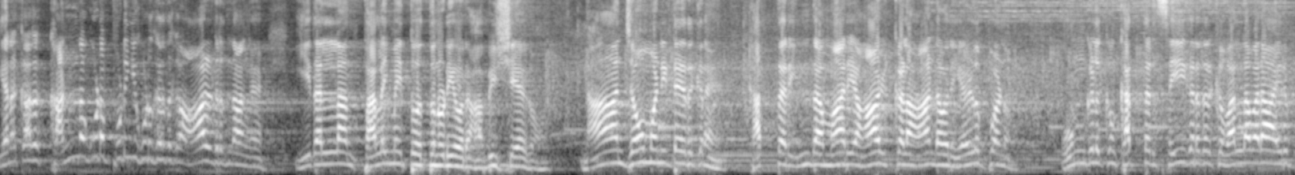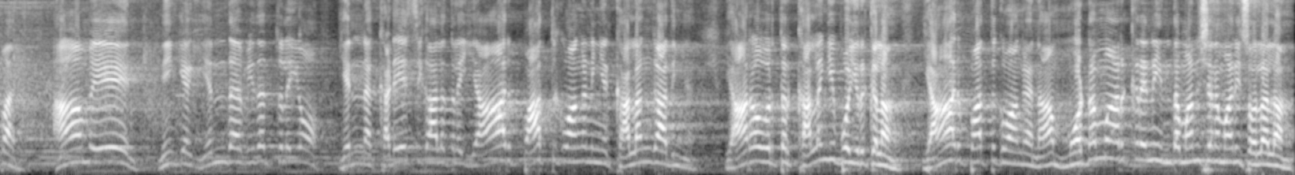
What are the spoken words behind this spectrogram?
எனக்காக கண்ணை கூட பிடுங்கி கொடுக்கறதுக்கு ஆள் இருந்தாங்க. இதெல்லாம் தலைமைத்துவத்தினுடைய ஒரு அபிஷேகம். நான் ஜெபம் பண்ணிட்டே இருக்கிறேன். கத்தர் இந்த மாதிரி ஆட்களை ஆண்டவர் எழுப்பணும். உங்களுக்கும் கத்தர் செய்கிறதற்கு வல்லவரா இருப்பார். ஆமென். நீங்க எந்த விதத்திலையும் என்ன கடைசி காலத்துல யார் பார்த்துக்குவாங்க நீங்க கலங்காதீங்க. யாரோ ஒருத்தர் கலங்கி போயிருக்கலாம். யார் பார்த்துக்குவாங்க? நான் மொடமா இருக்கிறேன்னு இந்த மனுஷனை மாதிரி சொல்லலாம்.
